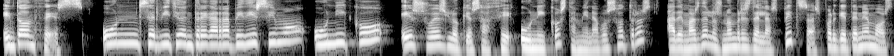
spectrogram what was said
Entonces, un servicio de entrega rapidísimo, único, eso es lo que os hace únicos también a vosotros, además de los nombres de las pizzas, porque tenemos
